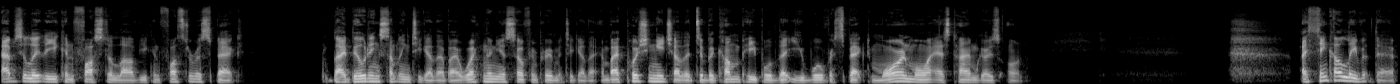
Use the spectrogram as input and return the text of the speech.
Absolutely, you can foster love. You can foster respect by building something together, by working on your self improvement together, and by pushing each other to become people that you will respect more and more as time goes on. I think I'll leave it there.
